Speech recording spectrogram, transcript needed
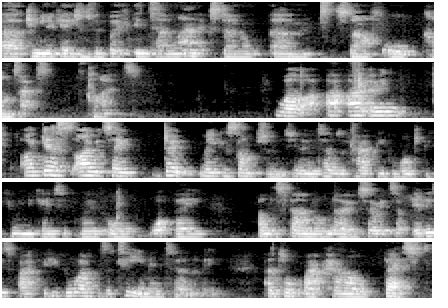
uh, communications with both internal and external um, staff or contacts, clients? Well, I, I, mean, I guess I would say don't make assumptions, you know, in terms of how people want to be communicated with or what they understand or know. So it's it is about if you can work as a team internally and talk about how best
